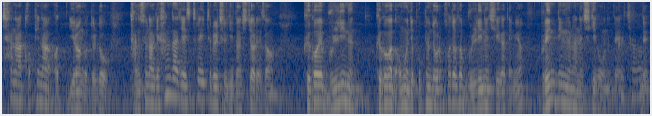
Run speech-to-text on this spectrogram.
차나 커피나 어- 이런 것들도 단순하게 한 가지의 스트레이트를 즐기던 시절에서 그거에 물리는 그거가 너무 이제 보편적으로 퍼져서 물리는 시기가 되면 블렌딩을 하는 시기가 오는데 그렇죠. 네. 네.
